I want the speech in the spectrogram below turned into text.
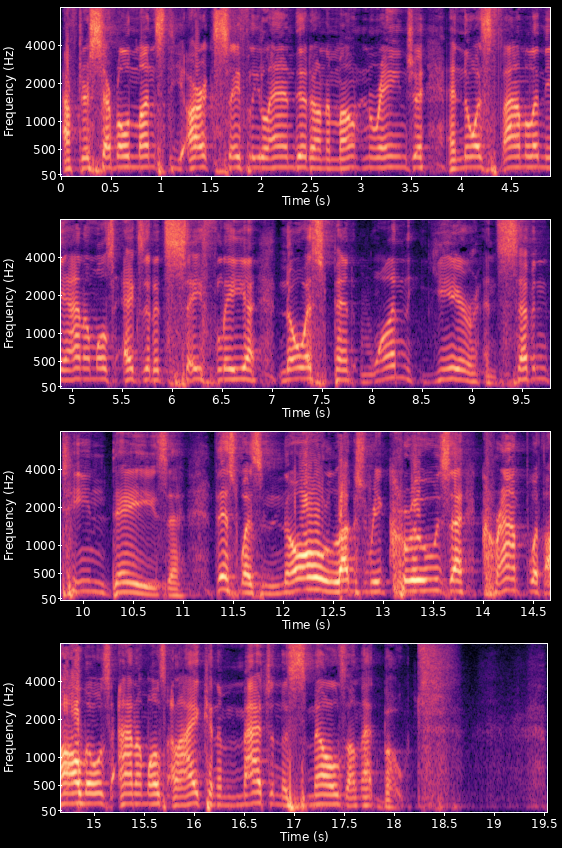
After several months, the ark safely landed on a mountain range, uh, and Noah's family and the animals exited safely. Uh, Noah spent one year and 17 days. Uh, this was no luxury cruise, cramped with all those animals, and I can imagine the smells on that boat.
